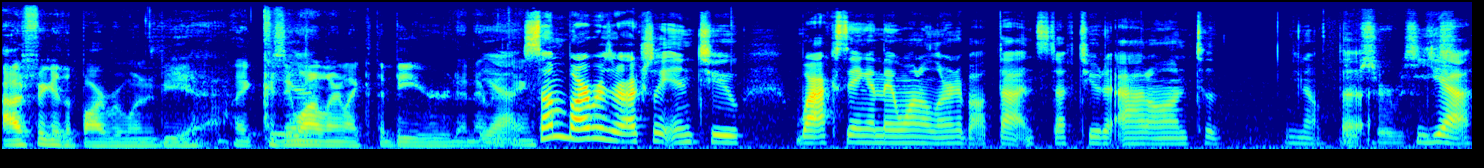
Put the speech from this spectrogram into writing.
I'd figure the barber one would be Yeah. like because they want to learn like the beard and everything. Yeah, some barbers are actually into waxing, and they want to learn about that and stuff too to add on to, you know, the Their services. Yeah,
